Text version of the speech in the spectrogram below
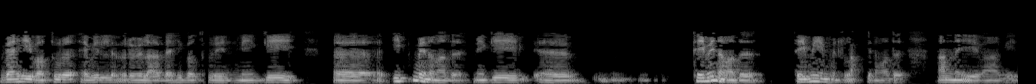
වැහි වතුර ඇවිල්ලා ඉවර වෙලා වැහි වතුරෙන් මේ ගේ ඉක්මනවද? මේ ගේ තෙමෙනවද? තෙමීමට ලක් වෙනවද? අන්න ඒ වාගේ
